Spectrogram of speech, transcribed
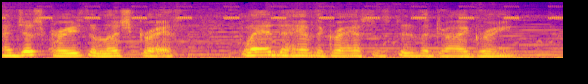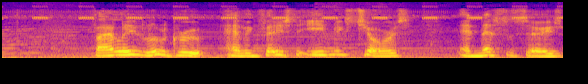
and just grazed the lush grass, glad to have the grass instead of the dry green. Finally, the little group, having finished the evening's chores and necessaries,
